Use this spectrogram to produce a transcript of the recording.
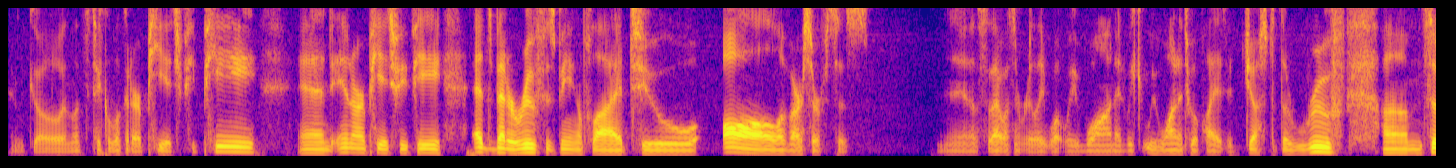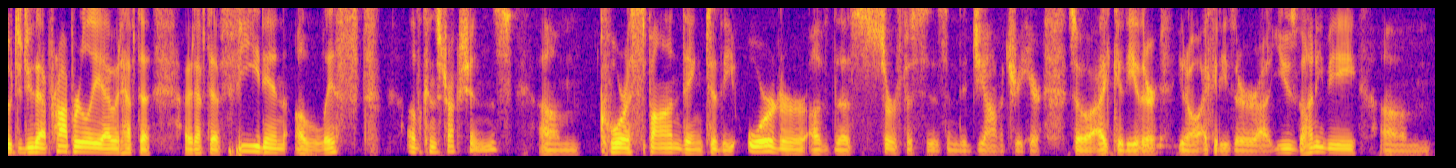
There we go, and let's take a look at our PHPP. And in our PHPP, Ed's Better Roof is being applied to all of our surfaces. Yeah, so that wasn't really what we wanted. We, we wanted to apply it to just the roof. Um, so to do that properly, I would have to I would have to feed in a list of constructions um, corresponding to the order of the surfaces in the geometry here. So I could either you know I could either uh, use the honeybee. Um,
